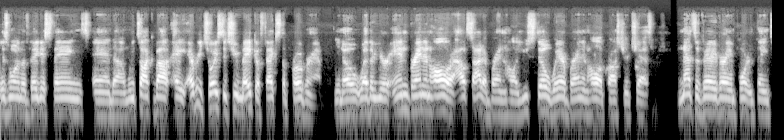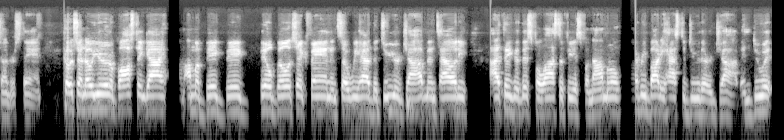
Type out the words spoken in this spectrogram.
is one of the biggest things. And um, we talk about, hey, every choice that you make affects the program. You know, whether you're in Brandon Hall or outside of Brandon Hall, you still wear Brandon Hall across your chest. And that's a very, very important thing to understand. Coach, I know you're a Boston guy. I'm a big, big Bill Belichick fan. And so we have the do your job mentality. I think that this philosophy is phenomenal. Everybody has to do their job and do it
